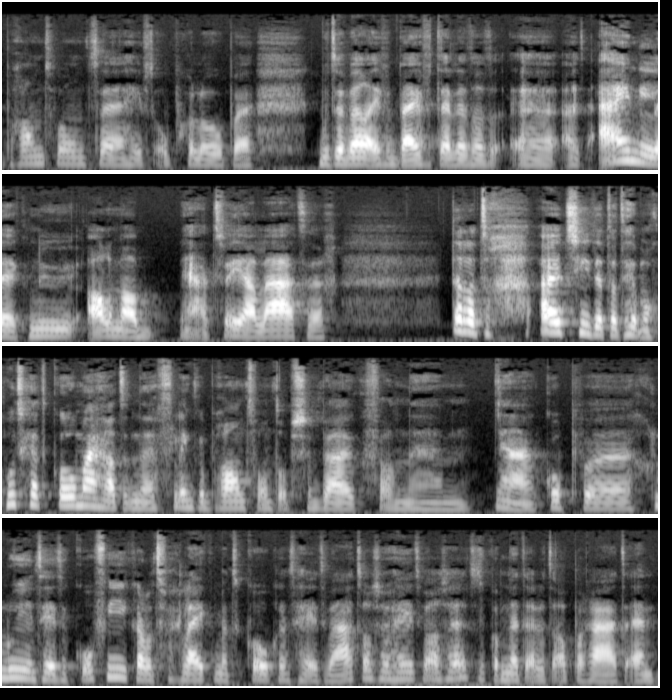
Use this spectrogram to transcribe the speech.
brandwond heeft opgelopen. Ik moet er wel even bij vertellen dat uiteindelijk nu allemaal, ja, twee jaar later, dat het eruit ziet dat dat helemaal goed gaat komen. Hij had een uh, flinke brandwond op zijn buik van uh, ja, een kop uh, gloeiend hete koffie. Je kan het vergelijken met kokend heet water, zo heet was het. Het kwam net uit het apparaat en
